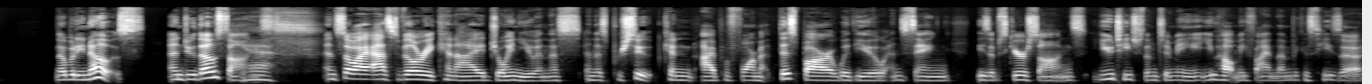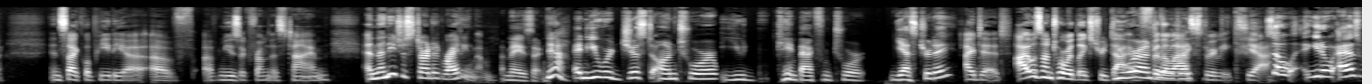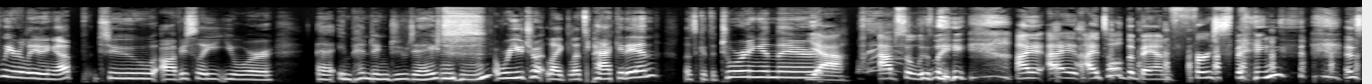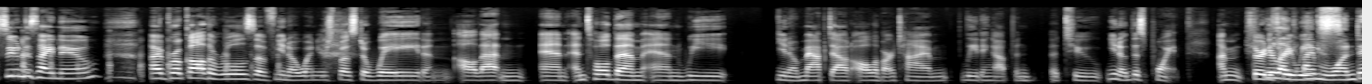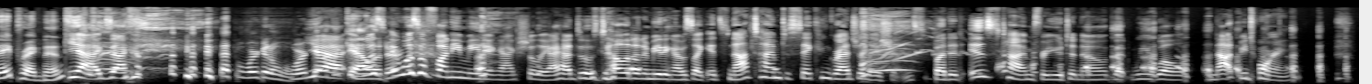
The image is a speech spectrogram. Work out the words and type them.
nobody knows and do those songs." Yes. And so I asked Vilray, "Can I join you in this in this pursuit? Can I perform at this bar with you and sing these obscure songs? You teach them to me. You help me find them because he's a encyclopedia of of music from this time." And then he just started writing them. Amazing. Yeah. And you were just on tour. You came back from tour yesterday. I did. I was on tour with Lake Street Dive for the with Lake- last three weeks. Yeah. So, you know, as we were leading up to obviously your uh, impending due date, Mm-hmm. were you try- like, let's pack it in? Let's get the touring in there. Yeah, absolutely. I, I I told the band first thing as soon as I knew. I broke all the rules of you know when you're supposed to wait and all that, and and and told them, and we you know mapped out all of our time leading up and uh, to you know this point. I'm 33 You're like, weeks. I'm one day pregnant. Yeah, exactly. we're gonna work yeah, out the it was it was a funny meeting actually. I had to tell it in a meeting. I was like, it's not time to say congratulations, but it is time for you to know that we will not be touring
